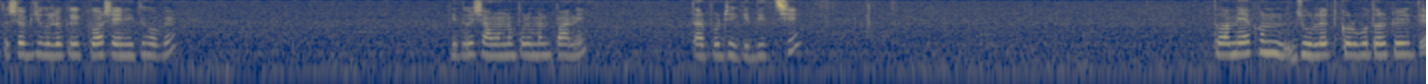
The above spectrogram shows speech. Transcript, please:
তো সবজিগুলোকে কষাই নিতে হবে। দিয়ে দেবো সামান্য পরিমাণ পানি। তারপর ঢেকে দিচ্ছি। তো আমি এখন ঝুল অ্যাড করব তরকারিতে।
